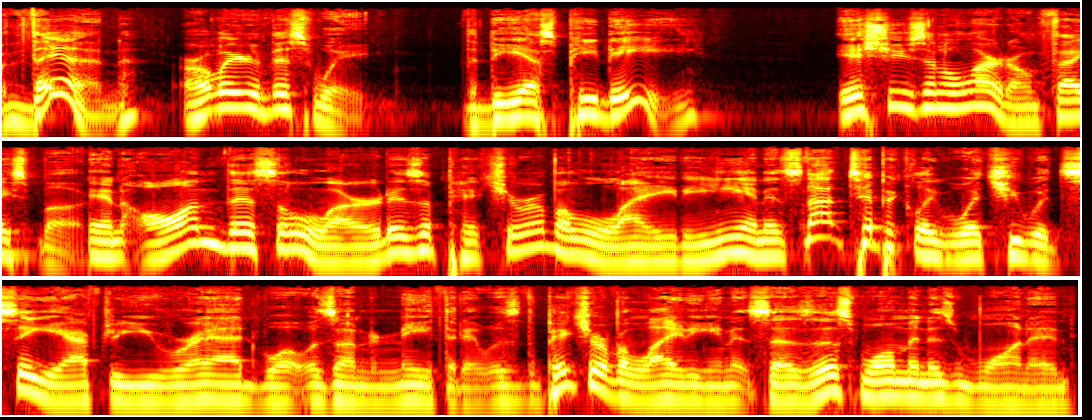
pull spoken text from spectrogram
Then earlier this week, the DSPD issues an alert on Facebook. And on this alert is a picture of a lady, and it's not typically what you would see after you read what was underneath it. It was the picture of a lady, and it says, This woman is wanted.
